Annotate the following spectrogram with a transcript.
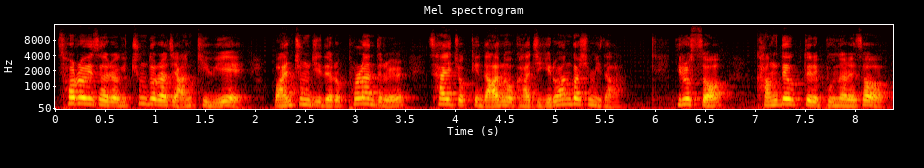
서로의 세력이 충돌하지 않기 위해 완충지대로 폴란드를 사이좋게 나누어 가지기로 한 것입니다. 이로써 강대국들의 분할에서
